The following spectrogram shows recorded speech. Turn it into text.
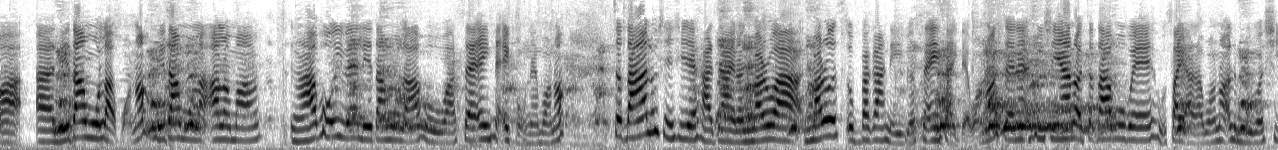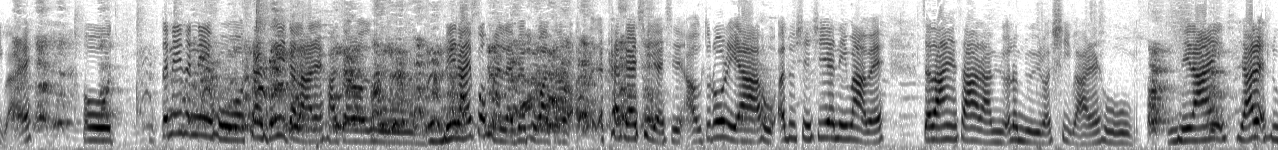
ဟာအာ၄တောင်းမိုးလောက်ပေါ့နော်၄တောင်းမိုးလောက်အားလုံးပေါင်း ငါးဖိုးကြီးပဲ၄တောင်းမိုးလောက်ဟိုဟာဆယ်အိတ်နဲ့အိတ်ကုန်တယ်ပေါ့နော်စက်သားအလှရှင်ရှိတဲ့ခါကျရင်တော့ညီမတို့ကညီမတို့ဟိုဘက်ကနေပြီးတော့ဆယ်အိတ်စိုက်တယ်ပေါ့နော်ဆယ်နဲ့အလှရှင်ကတော့စက်သားဖိုးပဲဟိုစိုက်ရတာပေါ့နော်အဲ့လိုမျိုးပဲရှိပါတယ်ဟိုတနေ့တနေ့ဟိုဆန်သေးတက်လာတဲ့ခါကျတော့ဟိုနေတိုင်းပုံမှန်လည်းပဲဖို့ကကျတော့အခက်အခဲရှိရရှင်အော်သူတို့တွေကဟိုအလှရှင်ရှိတဲ့နေ့မှပဲစက်သားရင်စားရတာမျိုးအဲ့လိုမျိုးတွေတော့ရှိပါတယ်ဟိုနေတိုင်းရတဲ့အလှ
